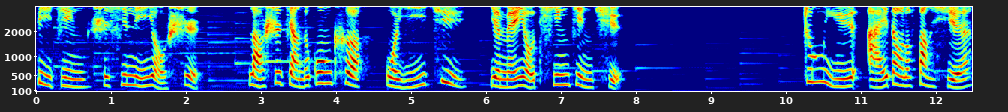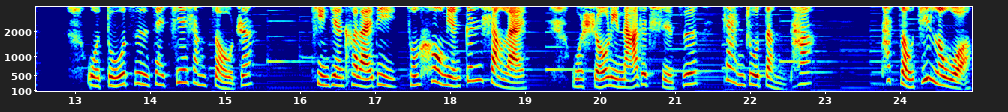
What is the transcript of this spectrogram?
毕竟是心里有事，老师讲的功课，我一句。也没有听进去。终于挨到了放学，我独自在街上走着，听见克莱蒂从后面跟上来。我手里拿着尺子，站住等他。他走近了我，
